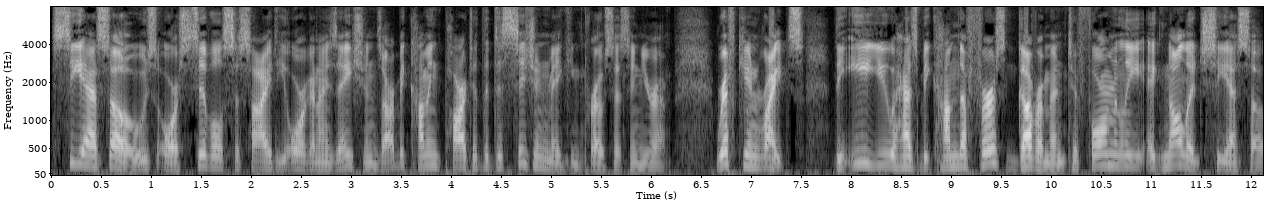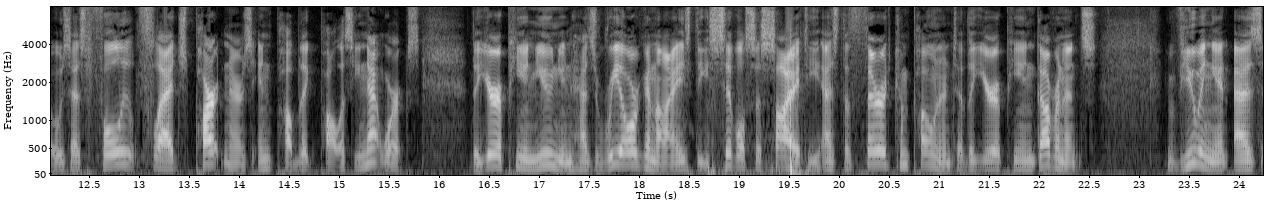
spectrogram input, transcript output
CSOs, or civil society organizations, are becoming part of the decision making process in Europe. Rifkin writes The EU has become the first government to formally acknowledge CSOs as full fledged partners in public policy networks. The European Union has reorganized the civil society as the third component of the European governance viewing it as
